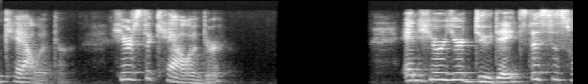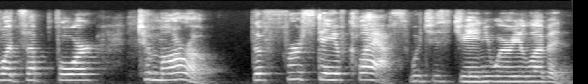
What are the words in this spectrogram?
calendar. Here's the calendar. And here are your due dates. This is what's up for tomorrow, the first day of class, which is January 11.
